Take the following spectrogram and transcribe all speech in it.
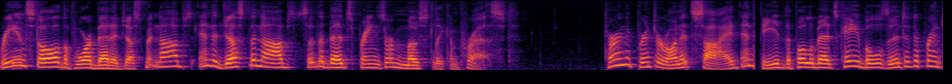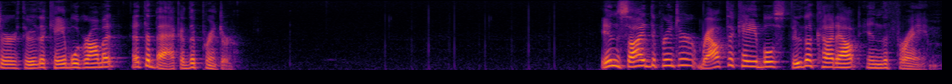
Reinstall the four bed adjustment knobs and adjust the knobs so the bed springs are mostly compressed. Turn the printer on its side and feed the Fula-Bed's cables into the printer through the cable grommet at the back of the printer. Inside the printer, route the cables through the cutout in the frame.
